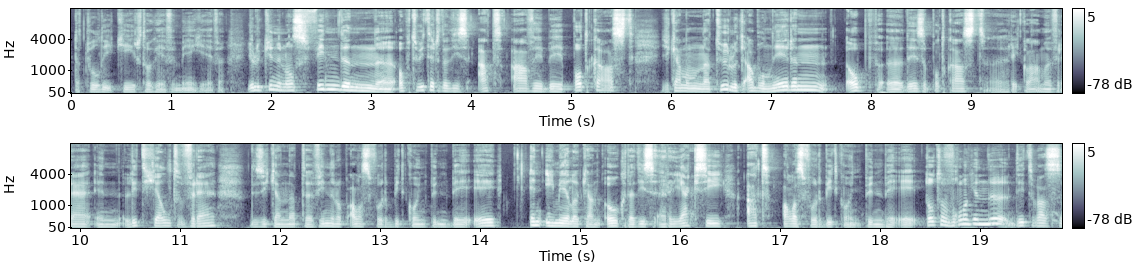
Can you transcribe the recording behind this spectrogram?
dat wilde ik hier toch even meegeven. Jullie kunnen ons vinden op Twitter, dat is @avbpodcast. Je kan hem natuurlijk abonneren op deze podcast, reclamevrij en lidgeldvrij. Dus je kan dat vinden op allesvoorbitcoin.be. En e-mailen kan ook, dat is reactie at allesvoorbitcoin.be. Tot de volgende, dit was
